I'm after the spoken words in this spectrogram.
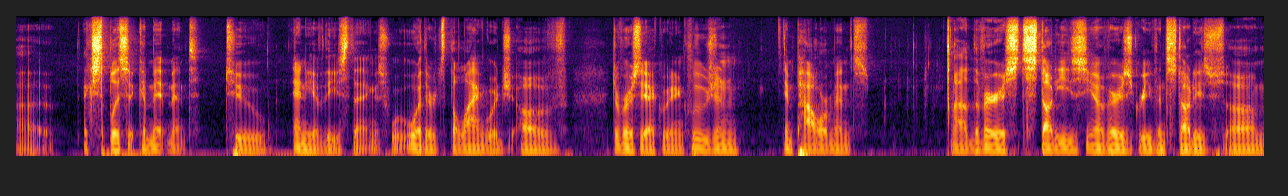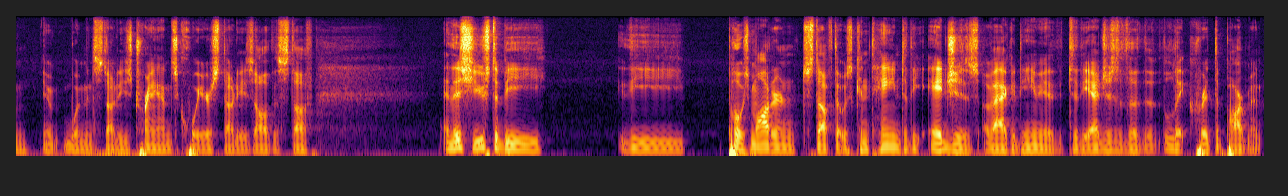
uh, explicit commitment to any of these things, whether it's the language of diversity, equity, inclusion, empowerment, uh, the various studies, you know, various grievance studies, um, women's studies, trans, queer studies, all this stuff. And this used to be the postmodern stuff that was contained to the edges of academia, to the edges of the, the lit crit department.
